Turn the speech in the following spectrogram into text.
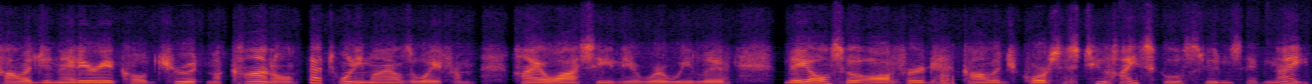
college in that area called Truett McConnell, about 20 miles away from Hiawassee, near where we lived, they also offered college courses to high school students at night,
